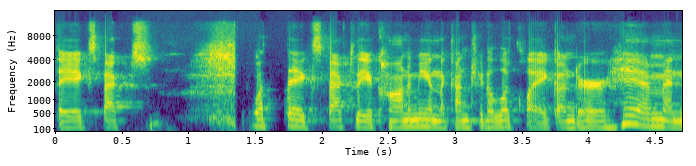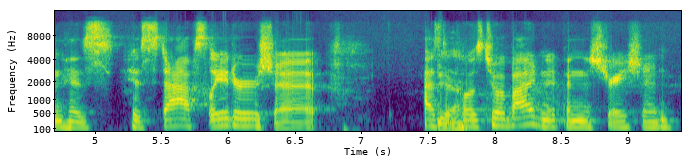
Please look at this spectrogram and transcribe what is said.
they expect what they expect the economy and the country to look like under him and his his staff's leadership, as yeah. opposed to a Biden administration.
